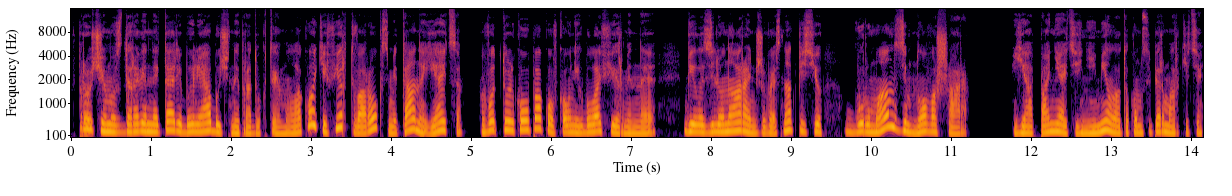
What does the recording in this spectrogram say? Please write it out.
Впрочем, в здоровенной таре были обычные продукты. Молоко, кефир, творог, сметана, яйца. Вот только упаковка у них была фирменная, бело-зелено-оранжевая, с надписью «Гурман земного шара». Я понятия не имела о таком супермаркете.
